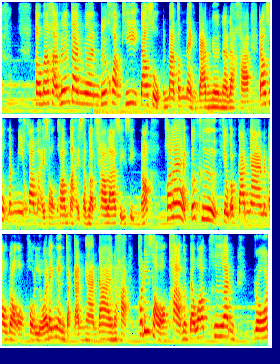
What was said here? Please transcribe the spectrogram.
นะคะ ต่อมาค่ะเรื่องการเงินด้วยความที่ดาวศุกร์มันมาตำแหน่งการเงินนะนะคะ ดาวศุกร์มันมีความหมายสองความหมายสำหรับชาวราศีสิงห์เนาะข้อแรกก็คือเกี่ยวกับการงานมันออกดอกออกผลหรือว่าได้เงินจากการงานได้นะคะ ข้อที่สองค่ะ มันแปลว่าเพื่อน รถ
